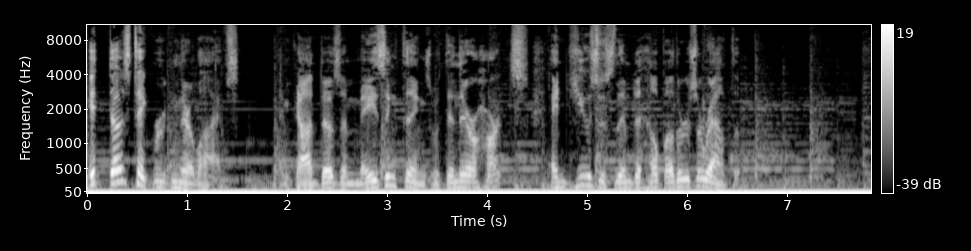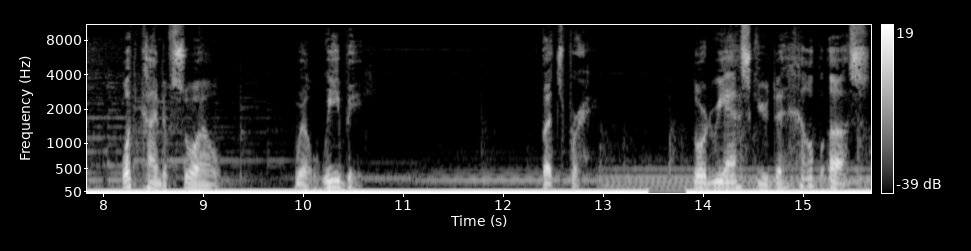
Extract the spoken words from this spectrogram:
It does take root in their lives, and God does amazing things within their hearts and uses them to help others around them. What kind of soil will we be? Let's pray. Lord, we ask you to help us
